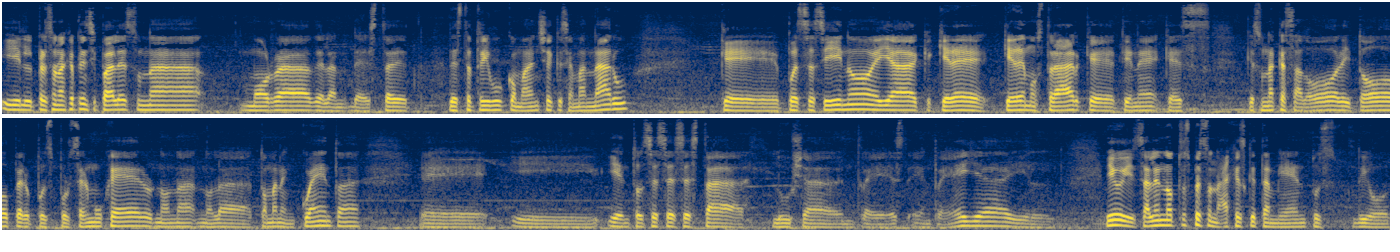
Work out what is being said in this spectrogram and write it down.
y el personaje principal es una morra de, la, de, este, de esta tribu comanche que se llama Naru, que pues así, ¿no? Ella que quiere, quiere demostrar que tiene, que es que es una cazadora y todo, pero pues por ser mujer no la, no la toman en cuenta. Eh, y, y entonces es esta lucha entre, entre ella y el... Digo, y salen otros personajes que también, pues, digo,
